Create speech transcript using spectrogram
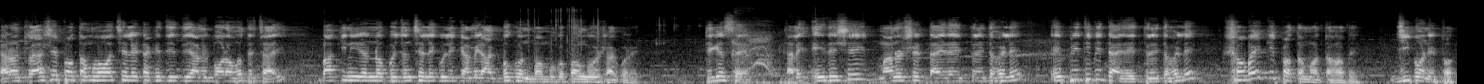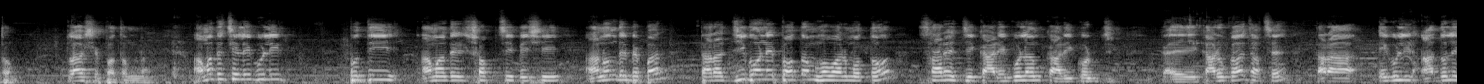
কারণ ক্লাসে প্রথম হওয়া ছেলেটাকে যদি আমি বড় হতে চাই, বাকি নিরানব্বই জন ছেলেগুলিকে আমি রাখব কোন বঙ্গ, বঙ্গোপসাগরে? ঠিক আছে? তাহলে এই দেশেই মানুষের দায় দায়িত্ব নিতে হলে, এই পৃথিবীর দায় দায়িত্ব নিতে হলে সবাইকে প্রথম হতে হবে, জীবনে প্রথম ক্লাসে প্রথম নয়। আমাদের ছেলেগুলির প্রতি আমাদের সবচেয়ে বেশি আনন্দের ব্যাপার, তারা জীবনে প্রথম হওয়ার মতো স্যারের যে কারিকুলাম কারিকর কারুকাজ আছে, তারা এগুলির আদলে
